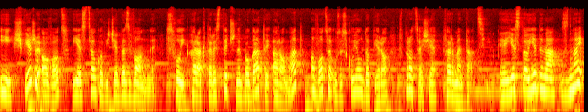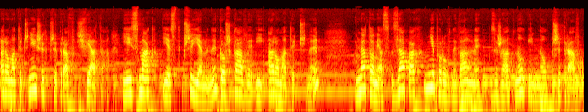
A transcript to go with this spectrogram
i świeży owoc jest całkowicie bezwonny. Swój charakterystyczny, bogaty aromat owoce uzyskują dopiero w procesie fermentacji. Jest to jedna z najaromatyczniejszych przypraw świata. Jej smak jest przyjemny, gorzkawy i aromatyczny, natomiast zapach nieporównywalny z żadną inną przyprawą.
